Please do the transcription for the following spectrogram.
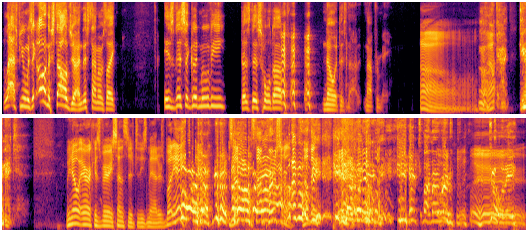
the last viewing was like oh nostalgia and this time i was like is this a good movie does this hold up? no, it does not. Not for me. Oh, oh well, God damn it. We know Eric is very sensitive to these matters, but hey, it's, not, it's not personal. My movie. it's my movie. Julie.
